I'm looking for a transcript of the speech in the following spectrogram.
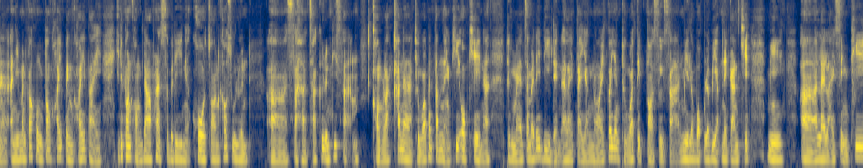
นะ อันนี้มันก็คงต้องค่อยเป็นค่อยไป อิทธิพลของดาวพฤหัสบดีเนี่ยโคจรเข้าสู่เรือน สหัชชะคือเรือนที่ 3 ของลัคนาถือว่าเป็นตำแหน่งที่โอเคนะ ถึงแม้จะไม่ได้ดีเด่นอะไรแต่อย่างน้อย ก็ยังถือว่าติดต่อสื่อสาร มีระบบระเบียบในการคิด มีหลาย ๆ สิ่งที่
